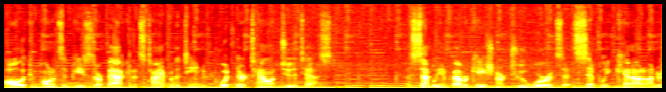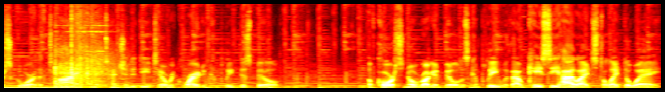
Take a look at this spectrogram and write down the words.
All the components and pieces are back and it's time for the team to put their talent to the test. Assembly and fabrication are two words that simply cannot underscore the time and attention to detail required to complete this build. Of course, no rugged build is complete without KC highlights to light the way,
